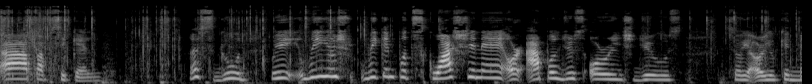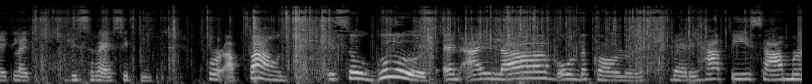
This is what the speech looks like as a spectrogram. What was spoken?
a popsicle. That's good. We we use we can put squash in it or apple juice, orange juice. So yeah, or you can make like this recipe for a pound. It's so good and I love all the colors. Very happy summer.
